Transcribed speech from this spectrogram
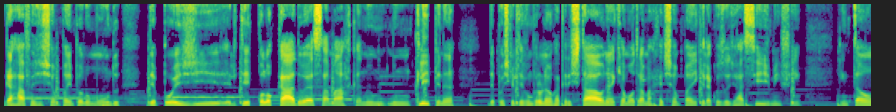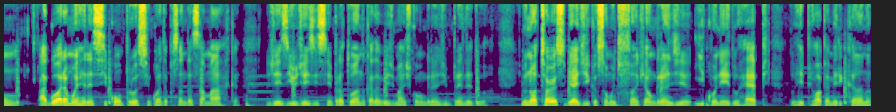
garrafas de champanhe pelo mundo depois de ele ter colocado essa marca num, num clipe, né? Depois que ele teve um problema com a Cristal, né? Que é uma outra marca de champanhe que ele acusou de racismo, enfim. Então, agora a Moët Hennessy comprou 50% dessa marca do Jay-Z. O Jay-Z sempre atuando cada vez mais como um grande empreendedor. E o Notorious B.I.G., que eu sou muito fã, que é um grande ícone aí do rap, do hip hop americano,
